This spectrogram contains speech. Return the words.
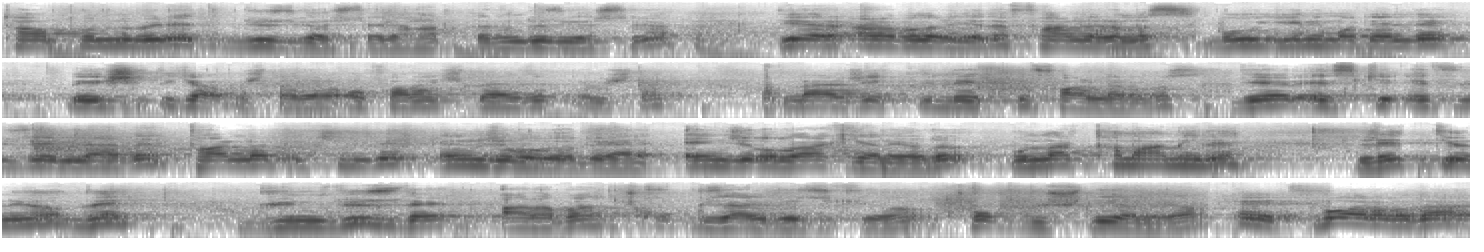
tamponunu böyle düz gösteriyor. Hatlarını düz gösteriyor. Diğer arabalara göre de farlarımız bu yeni modelde değişiklik yapmışlar. Yani o fara hiç benzetmemişler. Mercekli ledli farlarımız. Diğer eski F150'lerde farlar içinde Angel oluyordu. Yani Angel olarak yanıyordu. Bunlar tamamıyla led yanıyor ve gündüz de araba çok güzel gözüküyor. Çok güçlü yanıyor. Evet bu arabada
